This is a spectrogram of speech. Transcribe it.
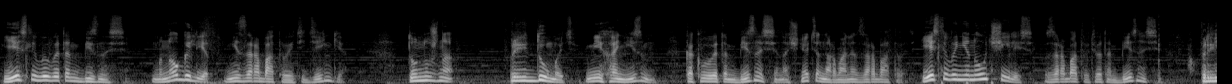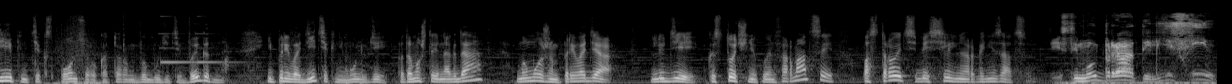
если вы в этом бизнесе много лет не зарабатываете деньги, то нужно придумать механизм, как вы в этом бизнесе начнете нормально зарабатывать. Если вы не научились зарабатывать в этом бизнесе, прилипните к спонсору, которым вы будете выгодны, и приводите к нему людей. Потому что иногда мы можем, приводя людей к источнику информации, построить себе сильную организацию. Если мой брат или сын,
